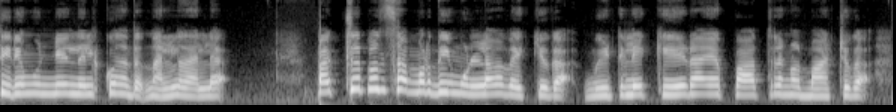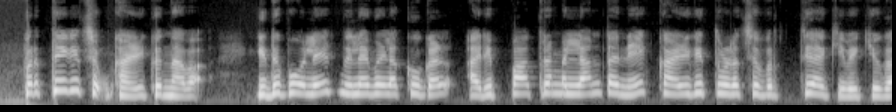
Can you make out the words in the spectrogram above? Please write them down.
തിരുമുന്നിൽ നിൽക്കുന്നത് നല്ലതല്ല. പച്ചപ്പും സമൃദ്ധിയും ഉള്ളവ വയ്ക്കുക. വീട്ടിലെ കേടായ പാത്രങ്ങൾ മാറ്റുക. പ്രത്യേകിച്ചും കഴിക്കുന്നവ. ഇതുപോലെ നിലവിളക്കുകൾ അരിപ്പാത്രമെല്ലാം തന്നെ കഴുകി തുടച്ച് വൃത്തിയാക്കി വെക്കുക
